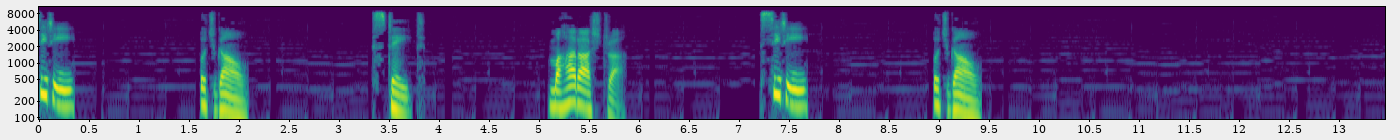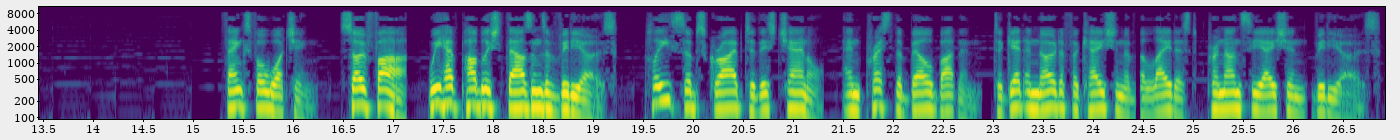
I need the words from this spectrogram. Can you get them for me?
City. Uchgaon. State. Maharashtra. City. Uchgaon. Thanks for watching. So far, we have published thousands of videos. Please subscribe to this channel, and press the bell button, to get a notification of the latest pronunciation videos.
